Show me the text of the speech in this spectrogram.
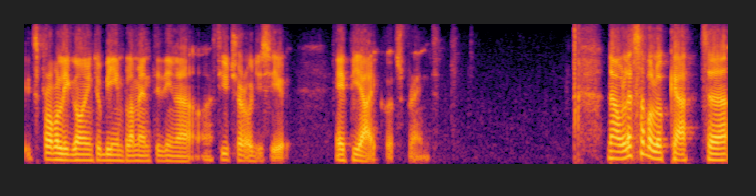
it's probably going to be implemented in a future OGC API code sprint. Now let's have a look at uh,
